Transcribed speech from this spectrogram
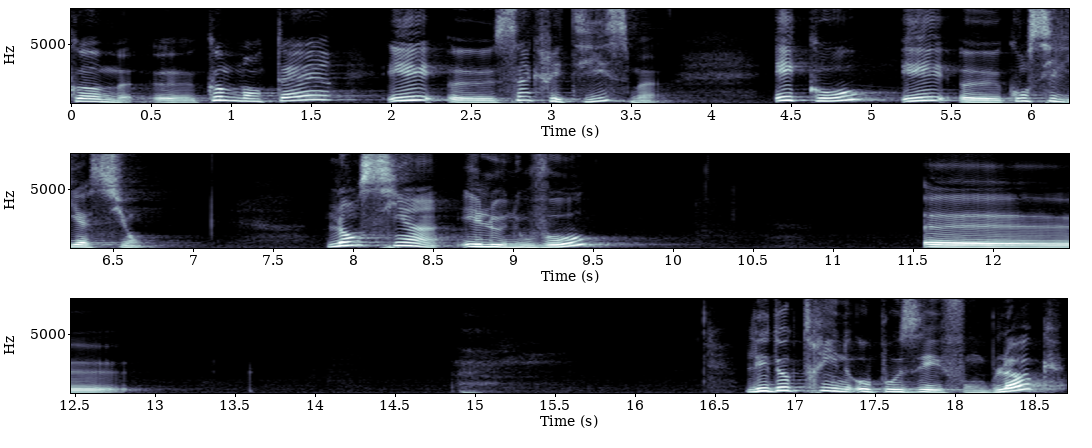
comme euh, commentaire et euh, syncrétisme, écho et euh, conciliation. L'ancien et le nouveau, les doctrines opposées font bloc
